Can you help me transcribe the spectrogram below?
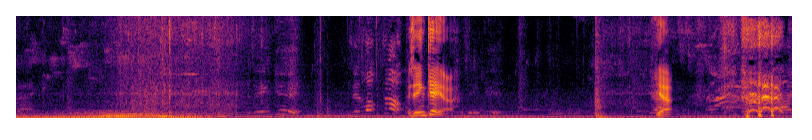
Back. Is it in gear? Is it locked up? Is it in gear? Is it in gear? Yeah.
